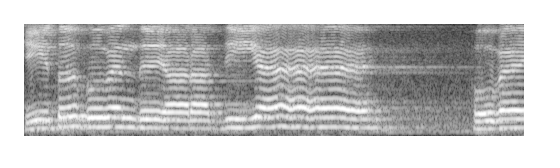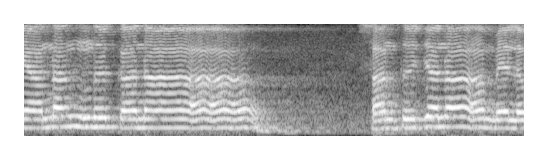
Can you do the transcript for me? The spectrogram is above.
ਚੇਤ ਗੋਵਿੰਦ ਆਰਾਧੀਐ ਹੋਵੇ ਆਨੰਦ ਕਨਾ। ਸੰਤ ਜਨਾ ਮਿਲ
